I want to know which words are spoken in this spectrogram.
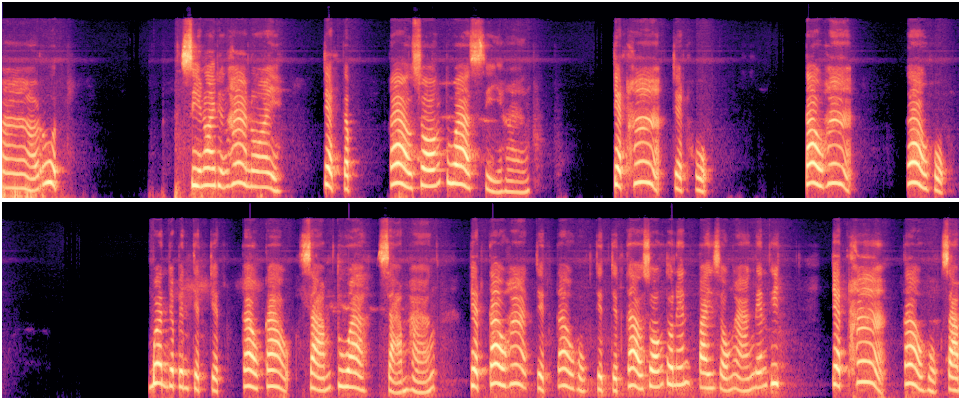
มารูดสี่หน่อยถึงห้าหน่อยเจ็ดกับเก้าสองตัวสี่หางเจ็ดห้าเจ็ดหกเก้าห้าเก้าหก เบิ้ลจะเป็นเจ็ดเจ็ดเก้าเก้าสามตัวสามหางเจ็ดเก้าห้าเจ็ดเก้าหกเจ็ดเจ็ดเก้าสองตัวเน้นไปสองหางเน้นที่เจ็ดห้าเก้าหกสาม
